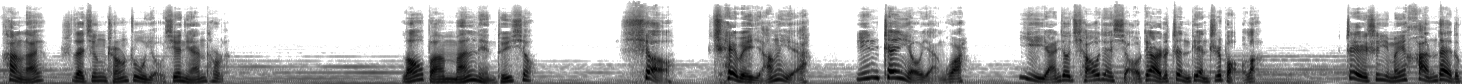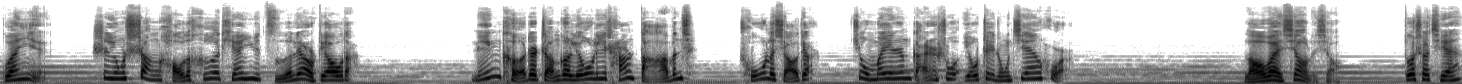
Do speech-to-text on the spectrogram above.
看来是在京城住有些年头了。老板满脸堆笑：“哟，这位杨爷，您真有眼光。”一眼就瞧见小店的镇店之宝了，这是一枚汉代的官印，是用上好的和田玉籽料雕的。您可这整个琉璃厂打扮去，除了小店，就没人敢说有这种奸货。老外笑了笑，多少钱？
